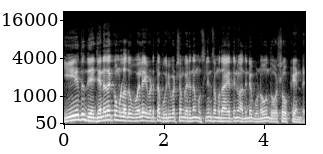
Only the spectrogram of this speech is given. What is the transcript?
ഏത് ജനതക്കുമുള്ളതുപോലെ ഇവിടുത്തെ ഭൂരിപക്ഷം വരുന്ന മുസ്ലിം സമുദായത്തിനും അതിന്റെ ഗുണവും ദോഷവും ഒക്കെ ഉണ്ട്.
